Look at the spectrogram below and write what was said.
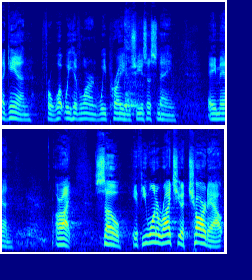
again for what we have learned. We pray in Jesus' name. Amen. All right. So, if you want to write you a chart out,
